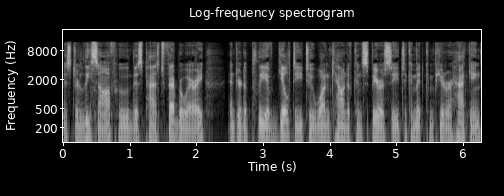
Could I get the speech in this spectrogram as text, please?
Mr. Lisov, who this past February entered a plea of guilty to one count of conspiracy to commit computer hacking,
